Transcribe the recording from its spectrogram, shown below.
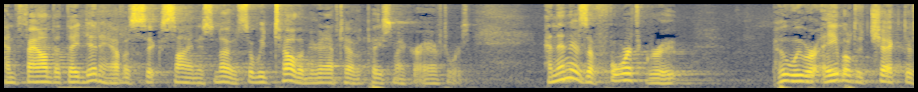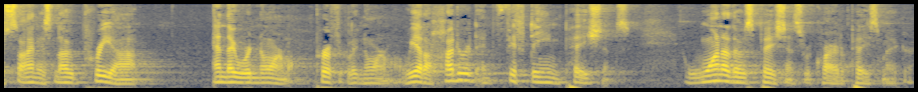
and found that they did have a sick sinus node. So we'd tell them you're going to have to have a pacemaker afterwards. And then there's a fourth group who we were able to check their sinus node pre op, and they were normal, perfectly normal. We had 115 patients. One of those patients required a pacemaker.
